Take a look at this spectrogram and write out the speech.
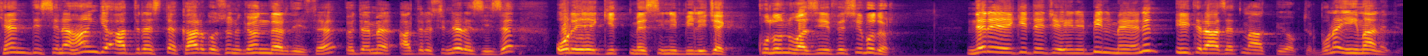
kendisine hangi adreste kargosunu gönderdiyse, ödeme adresi neresiyse oraya gitmesini bilecek. Kulun vazifesi budur. Nereye gideceğini bilmeyenin itiraz etme hakkı yoktur. Buna iman ediyor.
